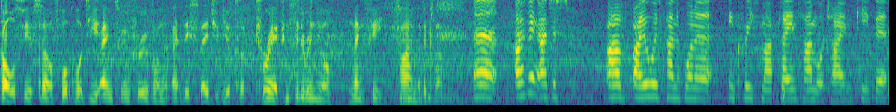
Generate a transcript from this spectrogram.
goals for yourself. What what do you aim to improve on at, this stage of your career, considering your lengthy time at the club? Uh, I think I just, I, I always kind of want to increase my playing time or try and keep it,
